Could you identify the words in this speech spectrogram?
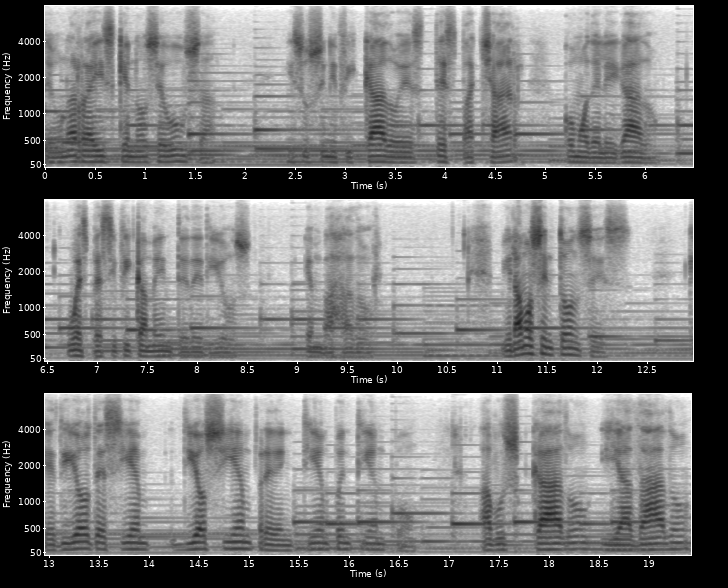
de una raíz que no se usa, y su significado es despachar como delegado o específicamente de Dios, embajador. Miramos entonces que Dios de siempre Dios siempre en tiempo en tiempo ha buscado y ha dado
